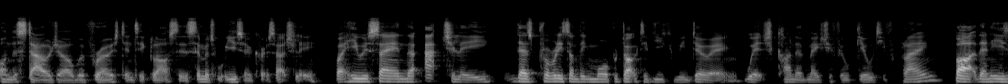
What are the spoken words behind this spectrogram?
on nostalgia with rose tinted glasses, similar to what you said, Chris, actually. But he was saying that actually there's probably something more productive you can be doing, which kind of makes you feel guilty for playing. But then he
